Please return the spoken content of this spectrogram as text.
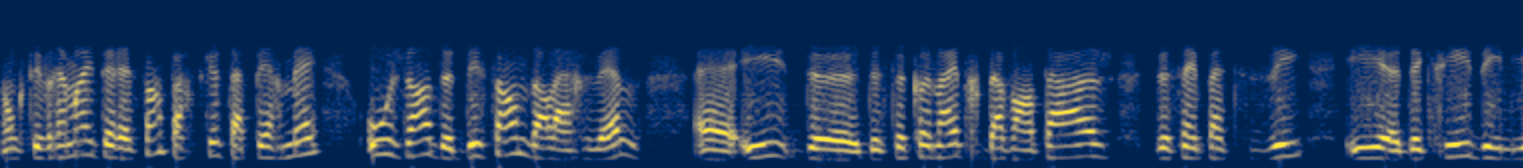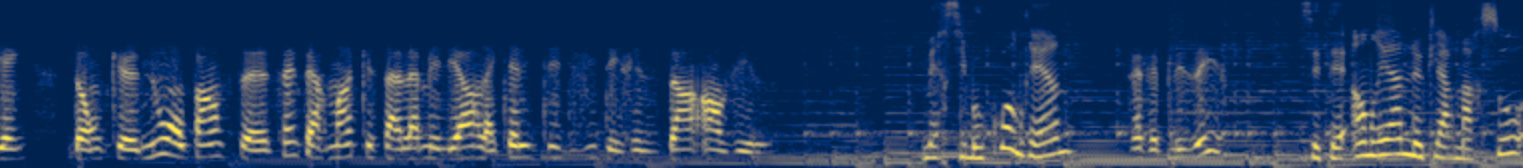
Donc, c'est vraiment intéressant parce que ça permet aux gens de descendre dans la ruelle euh, et de, de, se connaître davantage, de sympathiser et euh, de créer des liens. Donc, euh, nous, on pense sincèrement que ça améliore la qualité de vie des résidents en ville. Merci beaucoup, Andréane. Ça fait plaisir. C'était Andréane Leclerc-Marceau,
